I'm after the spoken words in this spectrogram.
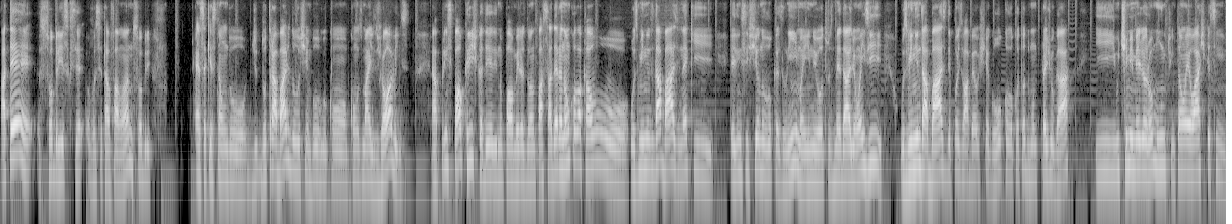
Até sobre isso que você estava falando, sobre essa questão do, do trabalho do Luxemburgo com, com os mais jovens, a principal crítica dele no Palmeiras do ano passado era não colocar o, os meninos da base, né? Que ele insistia no Lucas Lima e em outros medalhões e os meninos da base, depois o Abel chegou, colocou todo mundo para jogar e o time melhorou muito. Então eu acho que assim,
